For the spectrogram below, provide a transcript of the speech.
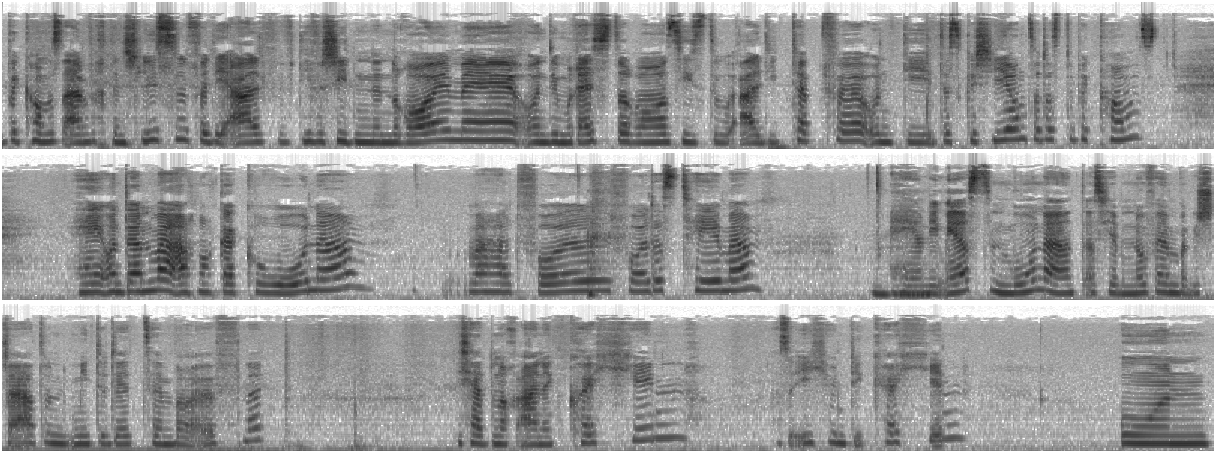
bekommst einfach den Schlüssel für die, für die verschiedenen Räume und im Restaurant siehst du all die Töpfe und die, das Geschirr und so, das du bekommst. Hey, und dann war auch noch gar Corona, war halt voll, voll das Thema. Hey, und im ersten Monat, also ich habe im November gestartet und Mitte Dezember eröffnet. Ich hatte noch eine Köchin, also ich und die Köchin. Und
